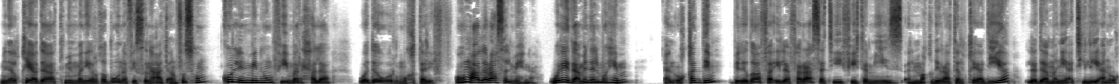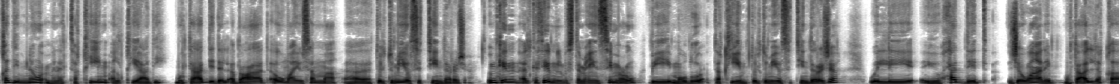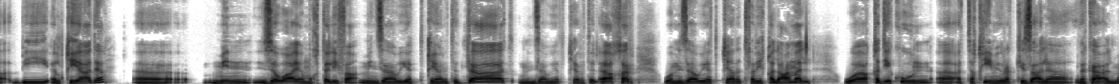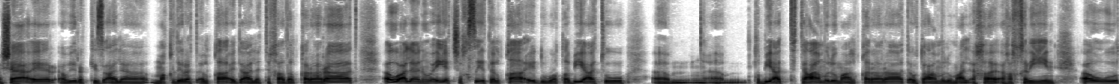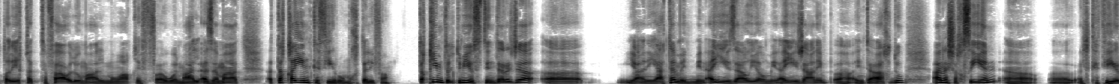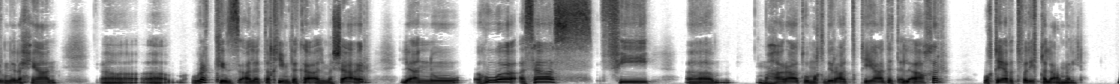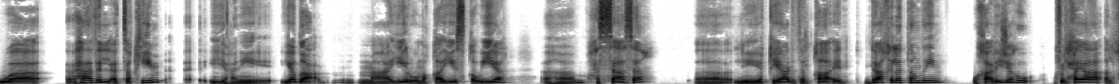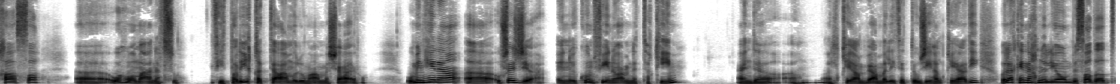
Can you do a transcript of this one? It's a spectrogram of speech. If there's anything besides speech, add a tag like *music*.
من القيادات ممن يرغبون في صناعة أنفسهم كل منهم في مرحلة ودور مختلف. وهم على رأس المهنة. ولذا من المهم أن أقدم بالإضافة إلى فراستي في تمييز المقدرات القيادية لدى من يأتي لي أن أقدم نوع من التقييم القيادي متعدد الأبعاد أو ما يسمى 360 آه، درجة. يمكن الكثير من المستمعين سمعوا بموضوع تقييم 360 درجة واللي يحدد جوانب متعلقة بالقيادة آه، من زوايا مختلفة من زاوية قيادة الذات من زاوية قيادة الآخر ومن زاوية قيادة فريق العمل. وقد يكون آه، التقييم يركز على ذكاء المشاعر أو يركز على مقدرة القائد على اتخاذ القرارات أو على نوعية شخصية القائد وطبيعته طبيعة تعامله مع القرارات أو تعامله مع الاخرين أو طريقة تفاعله مع المواقف أو مع الأزمات. التقييم كثير ومختلفة. تقييم 360 درجة آه، يعني يعتمد من أي زاوية ومن أي جانب آه، أنت أخده. أنا شخصيا آه، آه، الكثير من الأحيان أركز على تقييم ذكاء المشاعر لأنه هو أساس في مهارات ومقدرات قيادة الآخر وقيادة فريق العمل. وهذا التقييم يعني يضع معايير ومقاييس قوية حساسة آه، لقيادة القائد داخل التنظيم وخارجه وفي الحياة الخاصة آه، وهو مع نفسه في طريقة تعامله مع مشاعره. ومن هنا آه، أشجع أنه يكون في نوع من التقييم عند القيام بعملية التوجيه القيادي. ولكن نحن اليوم بصدد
